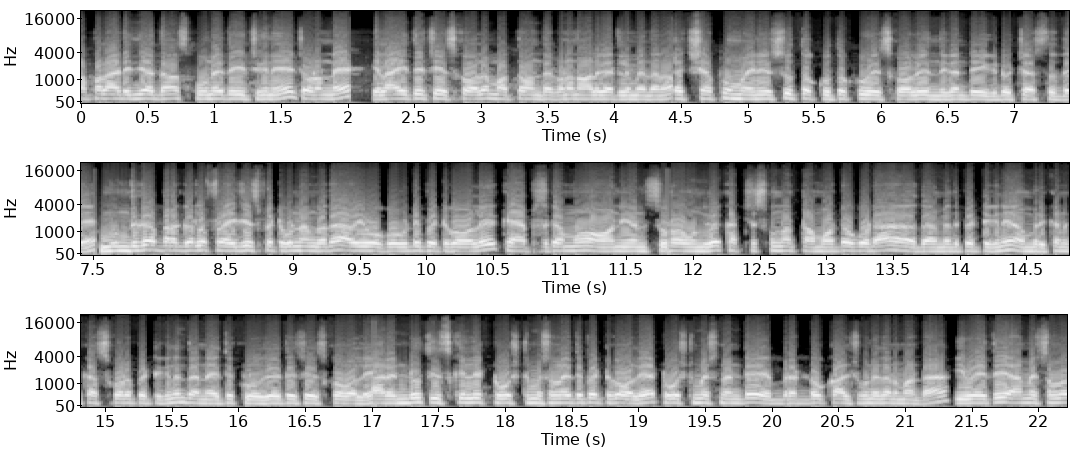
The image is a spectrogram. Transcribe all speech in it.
రప్పలాడించేద్దాం స్పూన్ అయితే ఇచ్చుకుని చూడండి. ఇలా అయితే చేసుకోవాలి. మొత్తం అంతా కూడా నాలుగు గంటల మీద కచ్చప్పు మైనస్ తక్కువ తక్కువ వేసుకోవాలి. ఎందుకంటే ఇక్కడ వచ్చేస్తుంది. ముందుగా బర్గర్లో ఫ్రై చేసి పెట్టుకున్నాం కదా అవి ఒక్కొక్కటి పెట్టుకోవాలి. క్యాప్సికమ్ ఆనియన్స్ రౌండ్గా కట్ చేసుకున్న టమాటో కూడా దాని మీద పెట్టుకుని అమెరికన్ కస్ కూడా పెట్టుకుని దాన్ని అయితే క్లోజ్ అయితే చేసుకోవాలి. ఆ రెండు తీసుకెళ్ళి టోస్ట్ మిషన్ అయితే పెట్టుకోవాలి. ఆ టోస్ట్ మిషన్ అంటే బ్రెడ్ కాల్చుకునేది అనమాట ఇవైతే ఆ మిషన్లో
